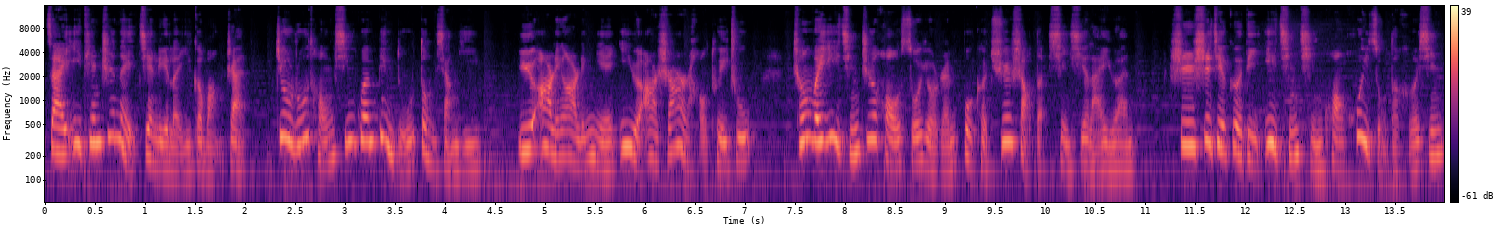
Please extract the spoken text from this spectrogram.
在一天之内建立了一个网站，就如同新冠病毒动向仪，于二零二零年一月二十二号推出，成为疫情之后所有人不可缺少的信息来源，是世界各地疫情情况汇总的核心，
